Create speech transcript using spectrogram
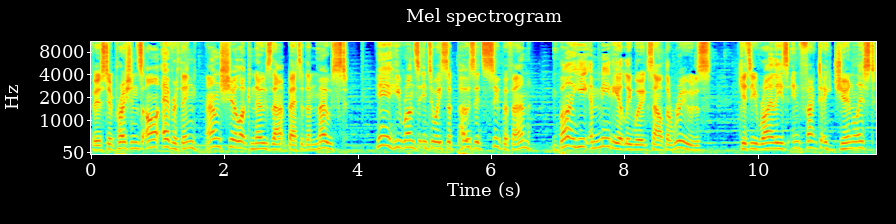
First impressions are everything, and Sherlock knows that better than most. Here he runs into a supposed superfan, but he immediately works out the ruse. Kitty Riley's in fact a journalist,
